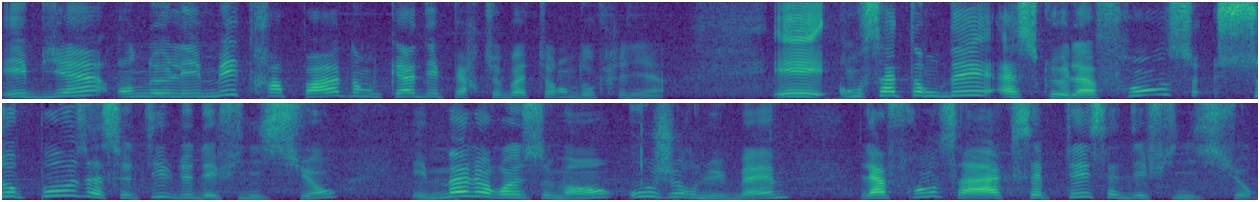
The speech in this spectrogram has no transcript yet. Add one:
eh bien, on ne les mettra pas dans le cas des perturbateurs endocriniens. Et on s'attendait à ce que la France s'oppose à ce type de définition. Et malheureusement, aujourd'hui même, la France a accepté cette définition.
